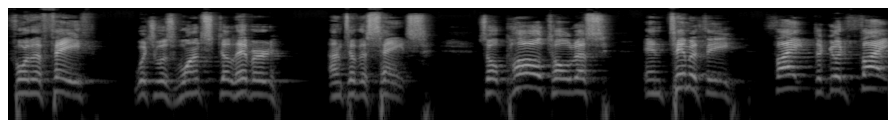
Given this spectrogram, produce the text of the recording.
for the faith which was once delivered unto the saints. So Paul told us in Timothy, fight the good fight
